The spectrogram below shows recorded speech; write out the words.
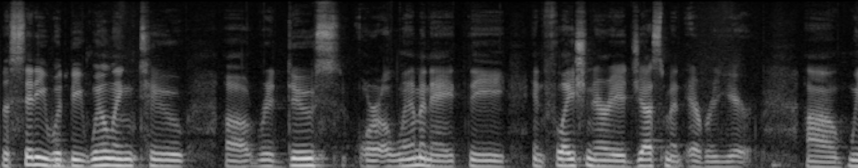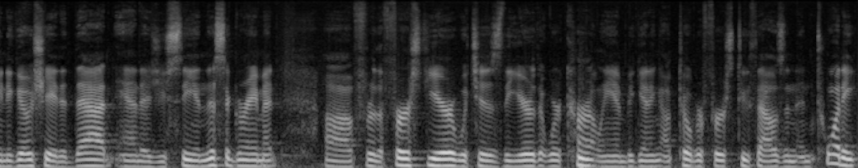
the city would be willing to uh, reduce or eliminate the inflationary adjustment every year. Uh, We negotiated that, and as you see in this agreement, uh, for the first year, which is the year that we're currently in, beginning October 1st, 2020,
